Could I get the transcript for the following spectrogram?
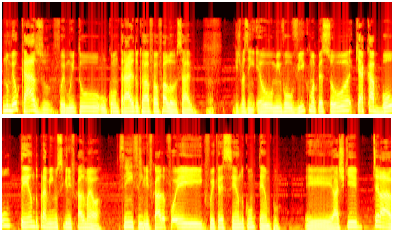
no meu caso, foi muito o contrário do que o Rafael falou, sabe? Que, tipo assim, eu me envolvi com uma pessoa que acabou tendo pra mim um significado maior. Sim, O sim. significado foi, foi crescendo com o tempo. E acho que, sei lá,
